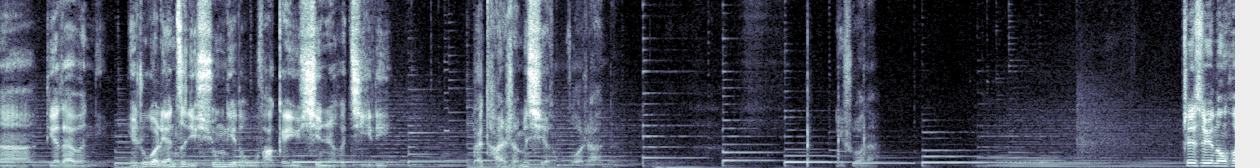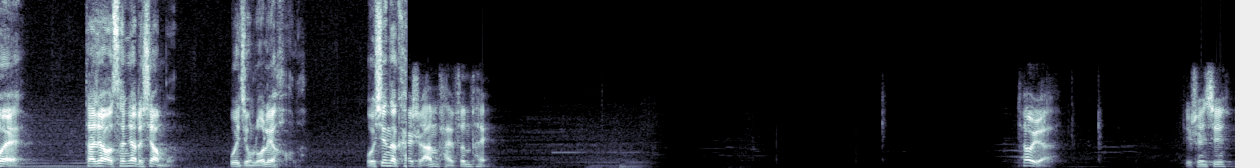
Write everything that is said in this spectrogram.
那爹再问你，你如果连自己兄弟都无法给予信任和激励，还谈什么协同作战呢？你说呢？这次运动会，大家要参加的项目，我已经罗列好了。我现在开始安排分配。跳远，李晨曦；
